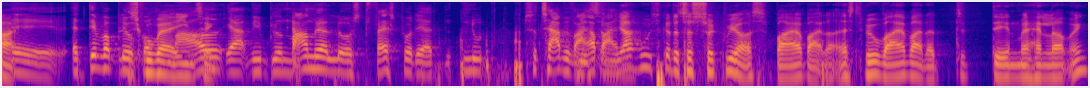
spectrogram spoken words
Nej. Øh, at det var blevet Det skulle for være meget. ting. Ja, vi er blevet meget mere låst fast på det, at nu så tager vi Som vejarbejder. jeg husker det, så søgte vi også vejarbejder. Altså, det blev vejarbejder, det, det end med handler om, ikke?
